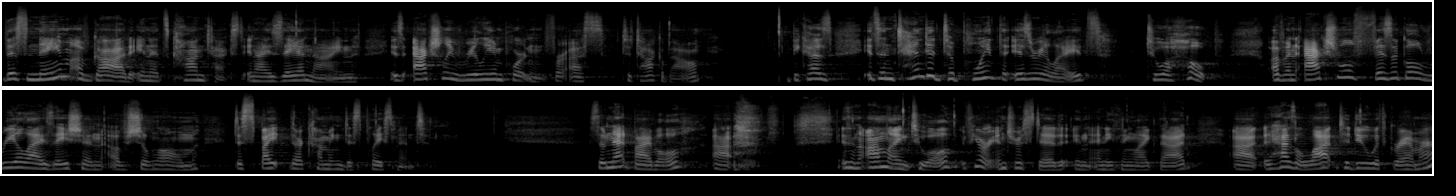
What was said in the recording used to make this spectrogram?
This name of God in its context in Isaiah 9 is actually really important for us to talk about because it's intended to point the Israelites to a hope of an actual physical realization of shalom despite their coming displacement. So, NetBible uh, is an online tool if you are interested in anything like that. Uh, it has a lot to do with grammar,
